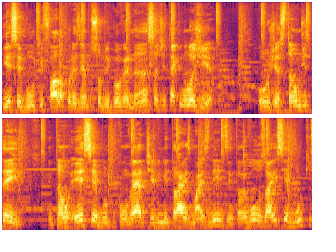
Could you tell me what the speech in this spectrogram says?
e esse e-book fala, por exemplo, sobre governança de tecnologia ou gestão de TI. Então, esse e-book converte, ele me traz mais leads, então eu vou usar esse e-book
